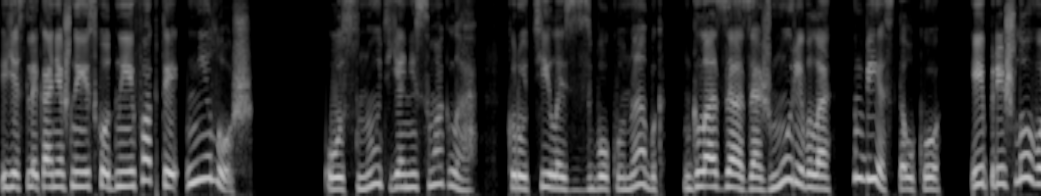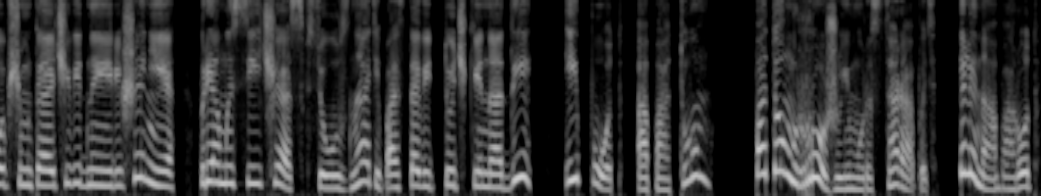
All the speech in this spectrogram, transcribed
Если, конечно, исходные факты не ложь. Уснуть я не смогла. Крутилась сбоку на бок, глаза зажмуривала, без толку. И пришло, в общем-то, очевидное решение прямо сейчас все узнать и поставить точки над «и» и «под», а потом... Потом рожу ему расцарапать. Или наоборот.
